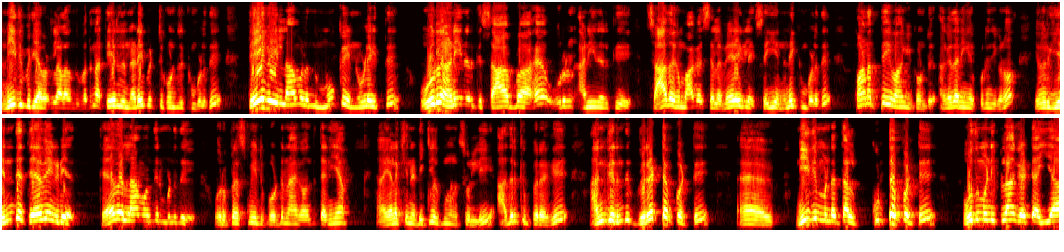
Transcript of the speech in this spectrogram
நீதிபதி அவர்களால் வந்து பாத்தீங்கன்னா தேர்தல் நடைபெற்று கொண்டிருக்கும் பொழுது தேவையில்லாமல் வந்து மூக்கை நுழைத்து ஒரு அணியினருக்கு சார்பாக ஒரு அணியினருக்கு சாதகமாக சில வேலைகளை செய்ய நினைக்கும் பொழுது பணத்தை வாங்கி கொண்டு அங்கதான் நீங்க புரிஞ்சுக்கணும் இவருக்கு எந்த தேவையும் கிடையாது. தேவையில்லாம வந்து என்ன பண்ணுது ஒரு பிரஸ் மீட் போட்டு நாங்க வந்து தனியா எலெக்ஷனை டிக்ளேர் பண்ணணும்னு சொல்லி அதற்கு பிறகு அங்கிருந்து விரட்டப்பட்டு நீதிமன்றத்தால் குட்டப்பட்டு பொது மன்னிப்புலாம் கேட்டு ஐயா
